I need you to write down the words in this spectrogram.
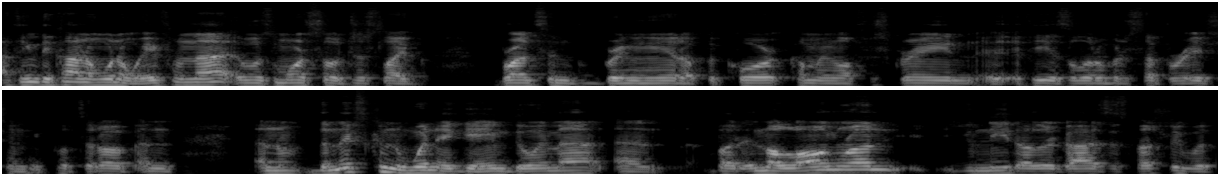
I think they kind of went away from that. It was more so just like Brunson bringing it up the court, coming off the screen. If he has a little bit of separation, he puts it up, and and the Knicks can win a game doing that. And but in the long run, you need other guys, especially with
